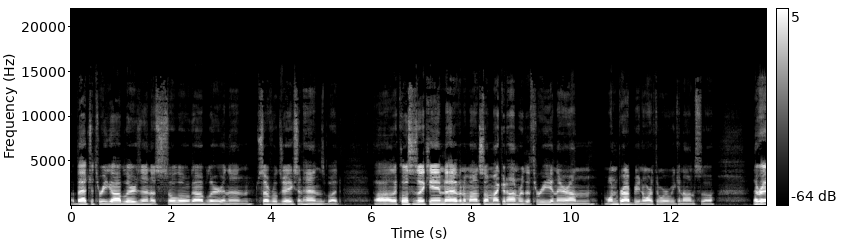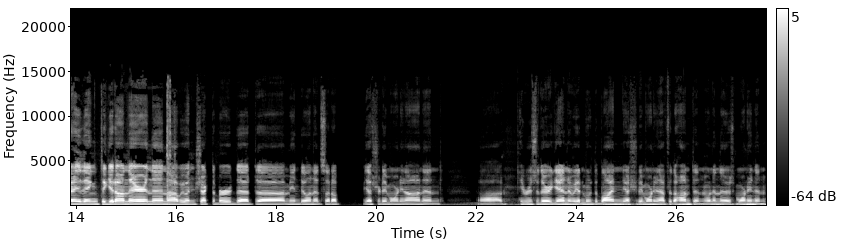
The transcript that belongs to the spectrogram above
a batch of three gobblers and a solo gobbler, and then several jakes and hens. But uh, the closest I came to having them on something I could hunt were the three, and they're on one property north of where we can hunt. So never had anything to get on there. And then uh, we went and checked the bird that uh, me and Dylan had set up yesterday morning on, and uh, he roosted there again. And we had moved the blind yesterday morning after the hunt, and went in there this morning and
